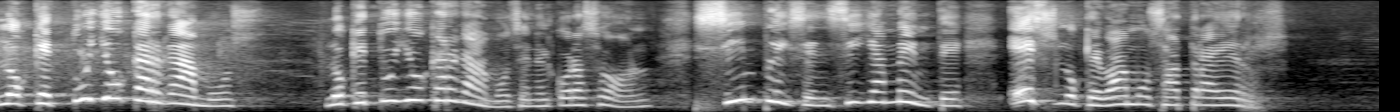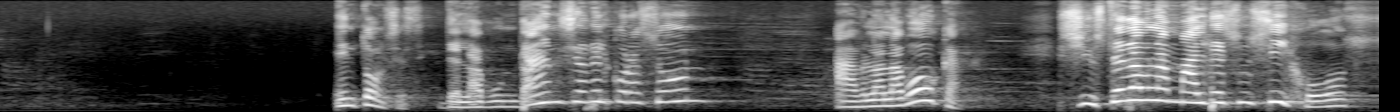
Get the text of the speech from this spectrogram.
lo que tú y yo cargamos lo que tú y yo cargamos en el corazón, simple y sencillamente, es lo que vamos a traer. Entonces, de la abundancia del corazón, habla la boca. Si usted habla mal de sus hijos,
